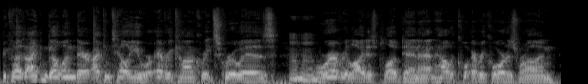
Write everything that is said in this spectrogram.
because I can go in there, I can tell you where every concrete screw is, mm-hmm. where every light is plugged in at, and how the co- every cord is run.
